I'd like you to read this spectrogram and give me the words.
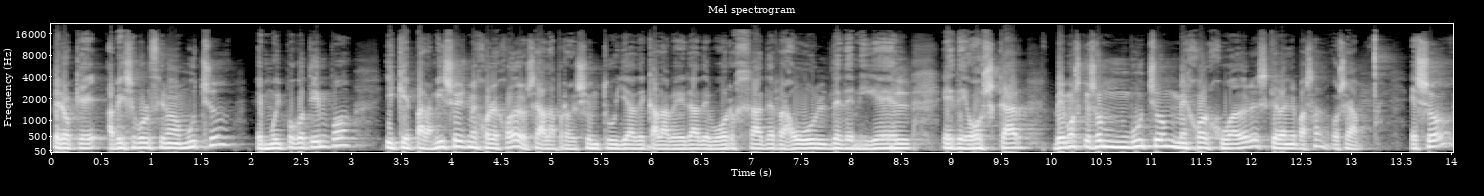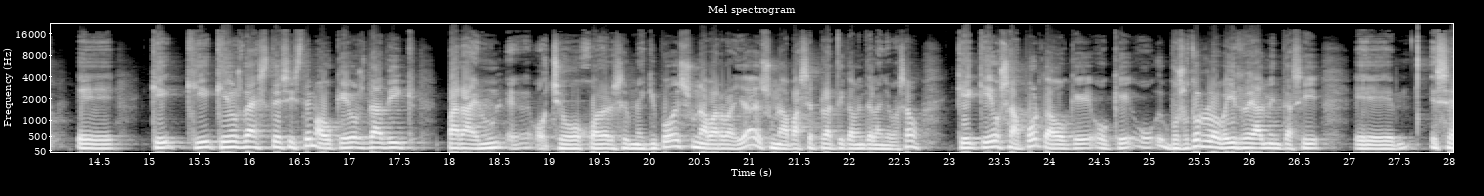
pero que habéis evolucionado mucho en muy poco tiempo y que para mí sois mejores jugadores. O sea, la progresión tuya de Calavera, de Borja, de Raúl, de De Miguel, eh, de Oscar, vemos que son mucho mejor jugadores que el año pasado. O sea, eso... Eh, ¿Qué, os da este sistema o qué os da DIC para un, ocho jugadores en un equipo? Es una barbaridad, es una base prácticamente del año pasado. ¿Qué, os aporta o, qué, o, qué, vosotros lo veis realmente así, eh, ese,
